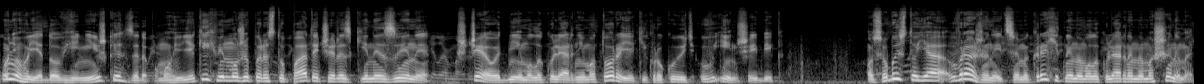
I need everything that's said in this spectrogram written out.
У нього є довгі ніжки, за допомогою яких він може переступати через кінезини. Ще одні молекулярні мотори, які крокують в інший бік. Особисто я вражений цими крихітними молекулярними машинами.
